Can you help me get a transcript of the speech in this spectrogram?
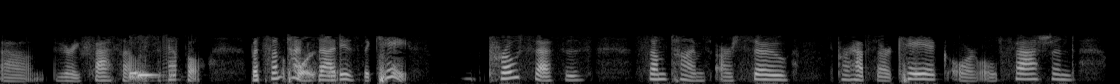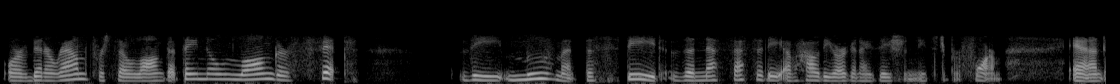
um very facile example. But sometimes that is the case. Processes sometimes are so perhaps archaic or old fashioned or have been around for so long that they no longer fit the movement, the speed, the necessity of how the organization needs to perform. And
